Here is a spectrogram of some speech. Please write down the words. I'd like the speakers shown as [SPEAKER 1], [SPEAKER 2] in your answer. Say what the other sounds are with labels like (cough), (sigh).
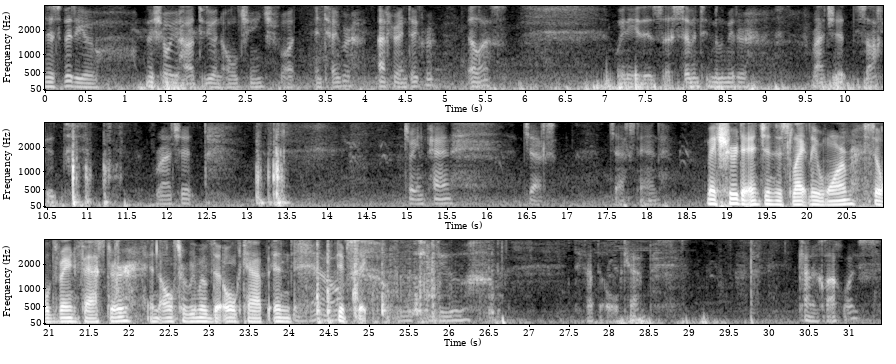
[SPEAKER 1] In this video, I'm going to show you how to do an oil change for Integra, Acura Integra LS. We need is a 17 millimeter ratchet socket, ratchet, drain pan, jacks, jack stand.
[SPEAKER 2] Make sure the engine is slightly warm so it'll drain faster and also remove the old cap and dipstick.
[SPEAKER 1] what you need to do, take out the old cap, counterclockwise.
